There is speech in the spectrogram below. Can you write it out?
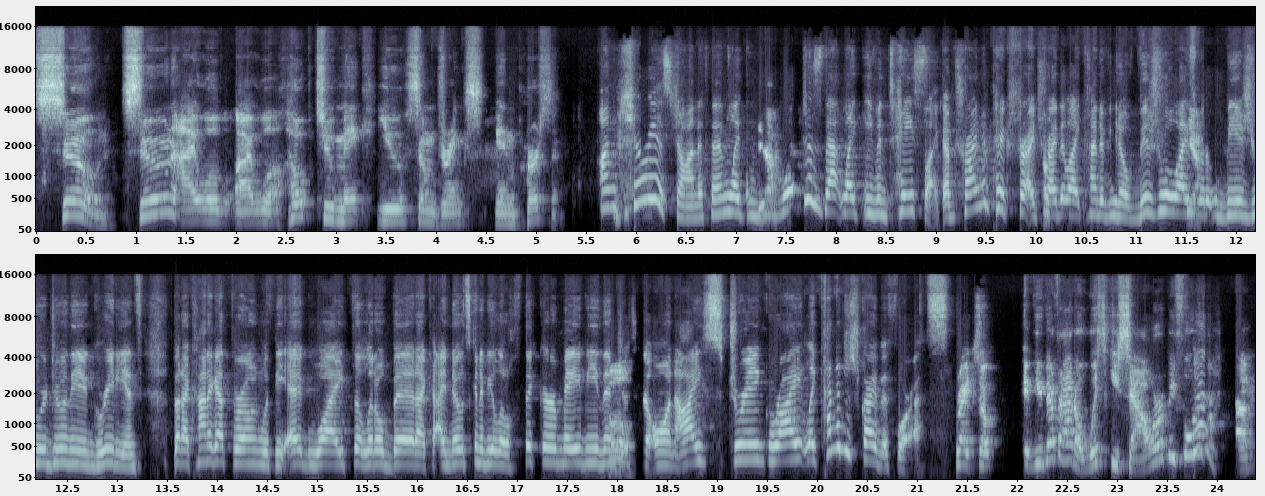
Soon, soon I will I will hope to make you some drinks in person. I'm curious, Jonathan, like yeah. what does that like even taste like? I'm trying to picture, I tried okay. to like kind of, you know, visualize yeah. what it would be as you were doing the ingredients, but I kind of got thrown with the egg whites a little bit. I, I know it's going to be a little thicker maybe than oh. just the on ice drink, right? Like kind of describe it for us. Right. So if you've ever had a whiskey sour before, Yeah. um,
